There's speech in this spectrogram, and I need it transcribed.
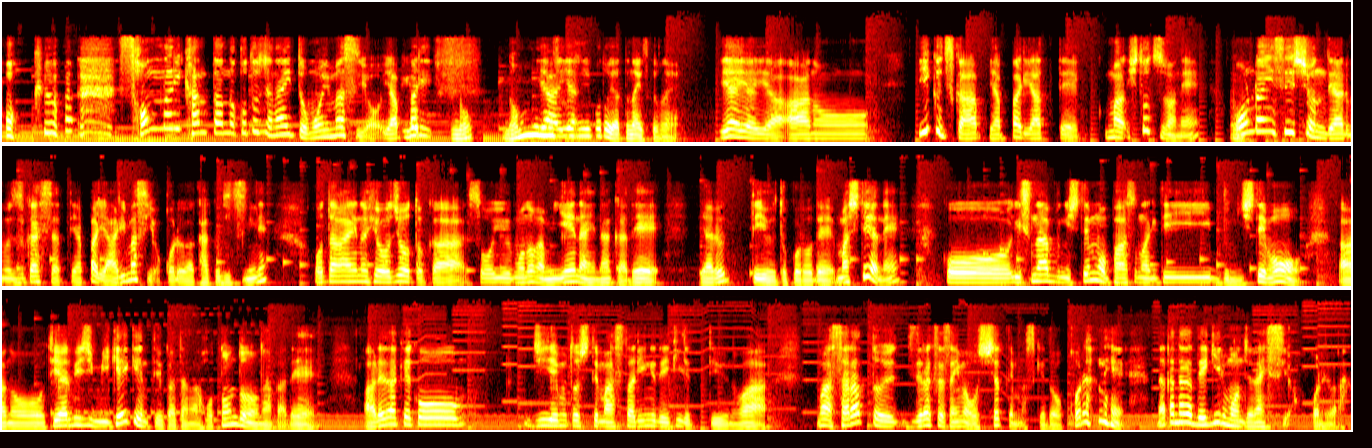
僕はそんなに簡単なことじゃないと思いますよ。やっぱり。の何も難しいことをやってないですけどね。いやいやいや、あのー、いくつかやっぱりあって、まあ一つはね、オンラインセッションである難しさってやっぱりありますよ。これは確実にね。お互いの表情とか、そういうものが見えない中で、やるっていうところで、ましてやね、こう、リスナー部にしても、パーソナリティ部にしても、あの、TRPG 未経験っていう方がほとんどの中で、あれだけこう、GM としてマスタリングできるっていうのは、まあ、さらっとジデラクサさん今おっしゃってますけど、これはね、なかなかできるもんじゃないですよ、これは。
